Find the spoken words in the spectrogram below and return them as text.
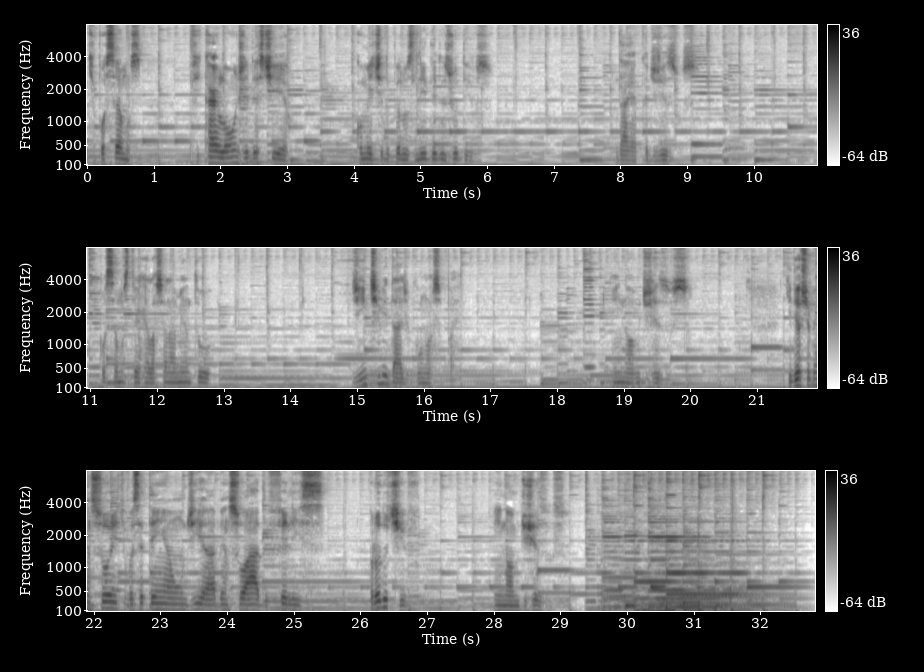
Que possamos ficar longe deste erro cometido pelos líderes judeus da época de Jesus. Possamos ter relacionamento de intimidade com o nosso Pai. Em nome de Jesus. Que Deus te abençoe, que você tenha um dia abençoado, feliz, produtivo. Em nome de Jesus.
